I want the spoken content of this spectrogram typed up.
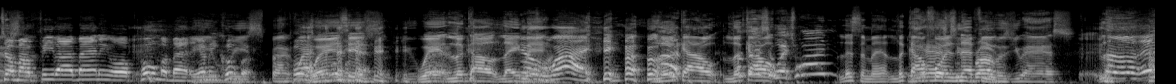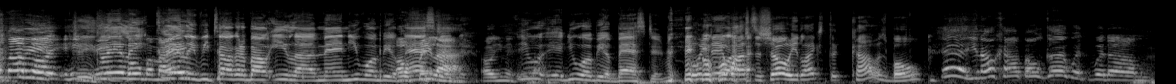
talking about Feli Manning or Puma Manning? I mean, Be Cooper. respectful. Puma. Where is his? You Where? Look out, lay yo, why? Look out! Look out! which one? Listen, man. Look He out for his two nephew. brothers, you ass. Uh, ain't my boy. He, Jeez. clearly, Puma Manning. clearly, we talking about Eli, man. You want to be a Oh, bastard. Feli. Oh, you mean You you want to be a bastard. man. Well, he did watch the show. He likes the College Bowl. Yeah, you know, College Bowl's good with with um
